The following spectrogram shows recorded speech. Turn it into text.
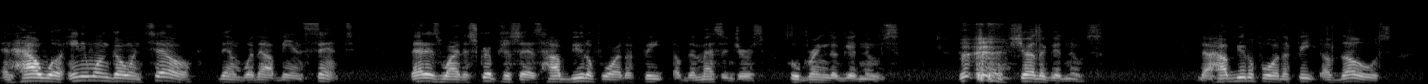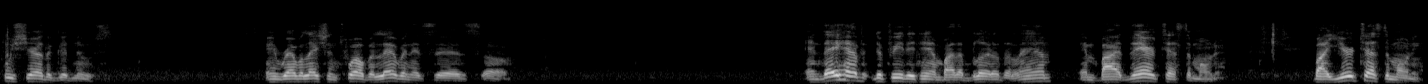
And how will anyone go and tell them without being sent? That is why the scripture says, How beautiful are the feet of the messengers who bring the good news. share the good news. Now, how beautiful are the feet of those who share the good news. In Revelation 12 11, it says, uh, And they have defeated him by the blood of the Lamb and by their testimony. By your testimony,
